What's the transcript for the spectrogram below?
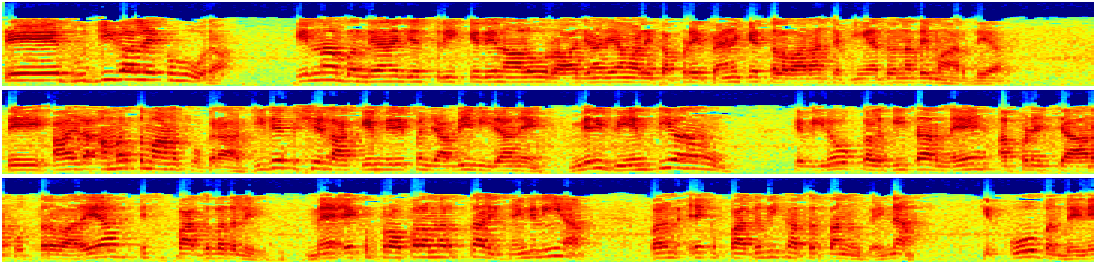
ਤੇ ਦੂਜੀ ਗੱਲ ਇੱਕ ਹੋਰ ਆ। ਇਹਨਾਂ ਬੰਦਿਆਂ ਨੇ ਜਿਸ ਤਰੀਕੇ ਦੇ ਨਾਲ ਉਹ ਰਾਜਿਆਂ ਜਿਹਾਂ ਵਾਲੇ ਕੱਪੜੇ ਪਹਿਨ ਕੇ ਤਲਵਾਰਾਂ ਚੱਕੀਆਂ ਤੇ ਉਹਨਾਂ ਦੇ ਮਾਰਦੇ ਆ। ਤੇ ਆ ਜਿਹੜਾ ਅਮਰਤਮਾਨ ਫੁਕਰਾ, ਜਿਹਦੇ ਪਿੱਛੇ ਲੱਗ ਕੇ ਮੇਰੇ ਪੰਜਾਬੀ ਵੀਰਾਂ ਨੇ ਮੇਰੀ ਬੇਨਤੀ ਆ ਉਹਨਾਂ ਨੂੰ ਕਿ ਵੀਰੋ, ਕਲਗੀਧਰ ਨੇ ਆਪਣੇ ਚਾਰ ਪੁੱਤਰ ਵਾਰੇ ਆ, ਇਸ ਪੱਗ ਬਦਲੇ। ਮੈਂ ਇੱਕ ਪ੍ਰੋਪਰ ਅਮਰਤਾਰੀ ਸਿੰਘ ਨਹੀਂ ਆ, ਪਰ ਮੈਂ ਇੱਕ ਪੱਗ ਦੀ ਖਾਤਰ ਤੁਹਾਨੂੰ ਕਹਿਣਾ ਕਿ ਉਹ ਬੰਦੇ ਨੇ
